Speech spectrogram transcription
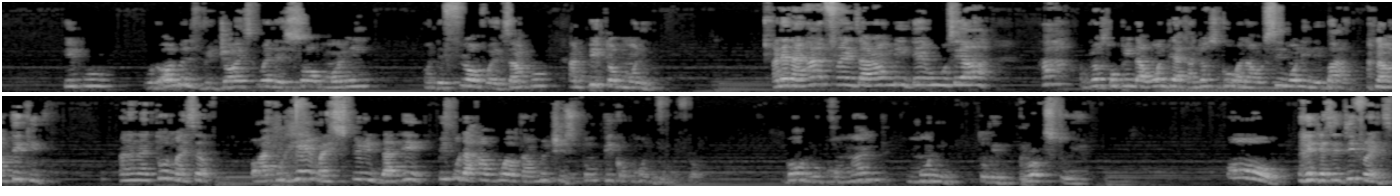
people would always rejoice when they saw money on the floor, for example, and picked up money. And then I had friends around me then who would say, ah, ah, I'm just hoping that one day I can just go and I'll see money in a bag and I'll take it. And then I told myself, or I could hear in my spirit that, hey, people that have wealth and riches don't pick up money from the floor. God will command money to be brought to you. Oh, there's a difference.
